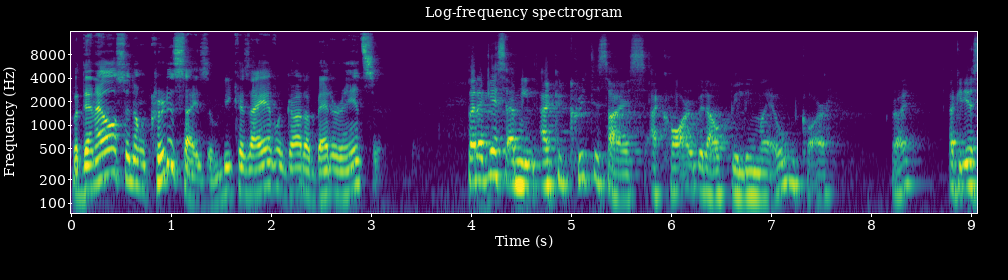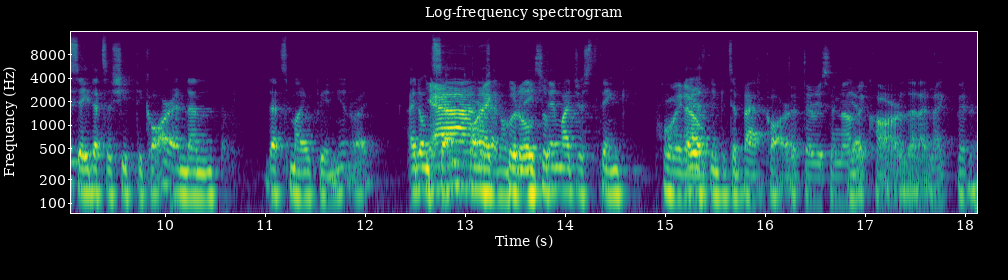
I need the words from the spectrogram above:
But then I also don't criticize them because I haven't got a better answer. But I guess I mean I could criticize a car without building my own car, right? I could just say that's a shitty car, and then that's my opinion, right? I don't Yeah, sell cars. I I, don't could make also them. I just think Point I out just think it's a bad car. that there is another Yeah. car that I like better.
